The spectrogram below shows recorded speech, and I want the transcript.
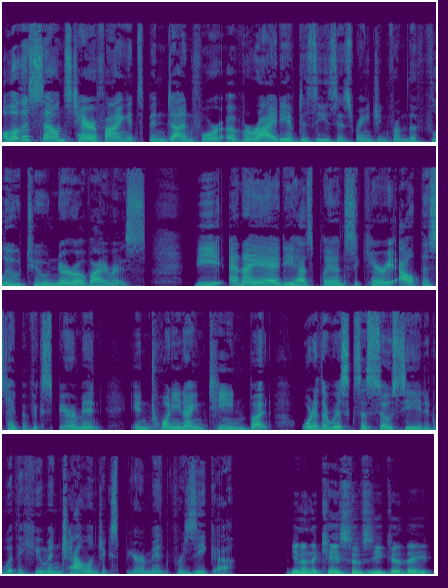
although this sounds terrifying, it's been done for a variety of diseases ranging from the flu to norovirus. The NIAID has plans to carry out this type of experiment in 2019, but what are the risks associated with a human challenge experiment for Zika? You know, in the case of Zika, they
